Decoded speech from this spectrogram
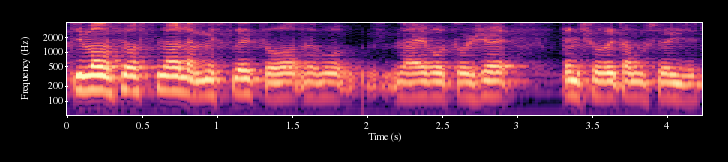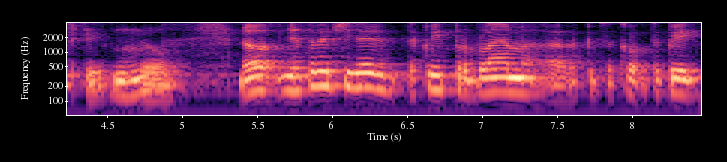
tím vám se vlastně na mysli to, nebo najevo to, že ten člověk tam musí být vždycky, mm-hmm. jo. No, mně tady přijde takový problém, eh, takový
